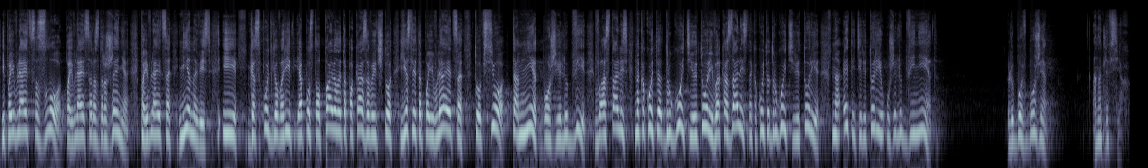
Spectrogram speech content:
И появляется зло, появляется раздражение, появляется ненависть. И Господь говорит, и апостол Павел это показывает, что если это появляется, то все, там нет Божьей любви. Вы остались на какой-то другой территории, вы оказались на какой-то другой территории. На этой территории уже любви нет. Любовь Божья, она для всех.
